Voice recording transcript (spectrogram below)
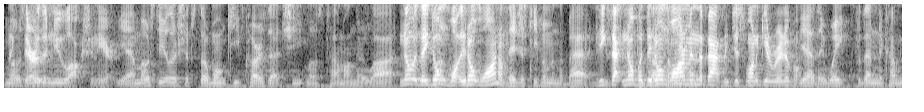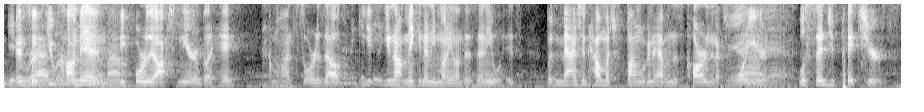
Like Most they're deal- the new auctioneer. Yeah, most dealerships though won't keep cars that cheap most time on their lot. No, they don't want. They don't want them. They just keep them in the back. the exact. No, but they Until don't want them in the comes- back. They just want to get rid of them. Yeah, they wait for them to come get. And so if grabbed you and come send in out. before the auctioneer and be like, hey, come on, sort us out. Let me get You, these. you're not making any money on this anyways. But imagine how much fun we're gonna have in this car in the next four Yeah, years. yeah. We'll send you pictures.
